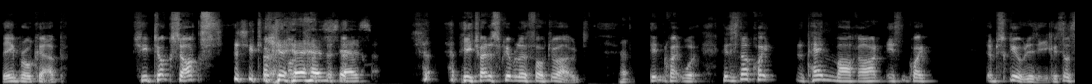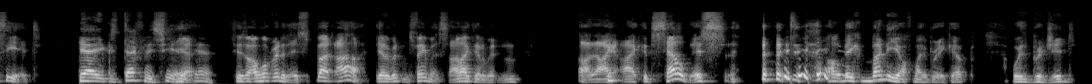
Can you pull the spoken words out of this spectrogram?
They broke up. She took socks. she took yes. socks. Yes. he tried to scribble a photo out. Didn't quite work because it's not quite the pen mark aren't isn't quite obscure, is it? You can still see it. Yeah, you can definitely see it. Yeah. Yeah. She says, "I want rid of this," but ah, Dale Winton's famous. I like Dale Winton. Oh, I, I could sell this. I'll make money off my breakup with Bridget.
